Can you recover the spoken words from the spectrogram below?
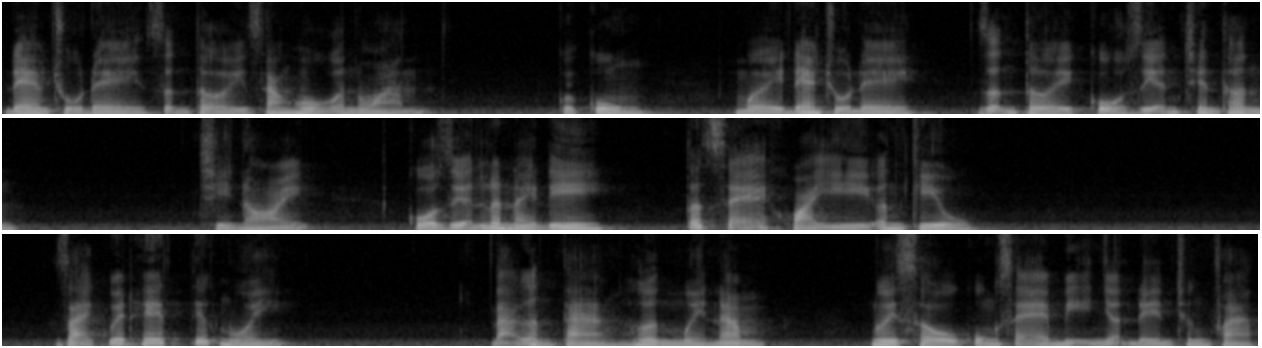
đem chủ đề dẫn tới giang hồ ân oán. Cuối cùng, mới đem chủ đề dẫn tới cổ diễn trên thân. Chỉ nói, cổ diễn lần này đi, Tất sẽ khoái ý ân kiều. Giải quyết hết tiếc nuối. Đã ẩn tàng hơn 10 năm, Người xấu cũng sẽ bị nhận đến trừng phạt.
